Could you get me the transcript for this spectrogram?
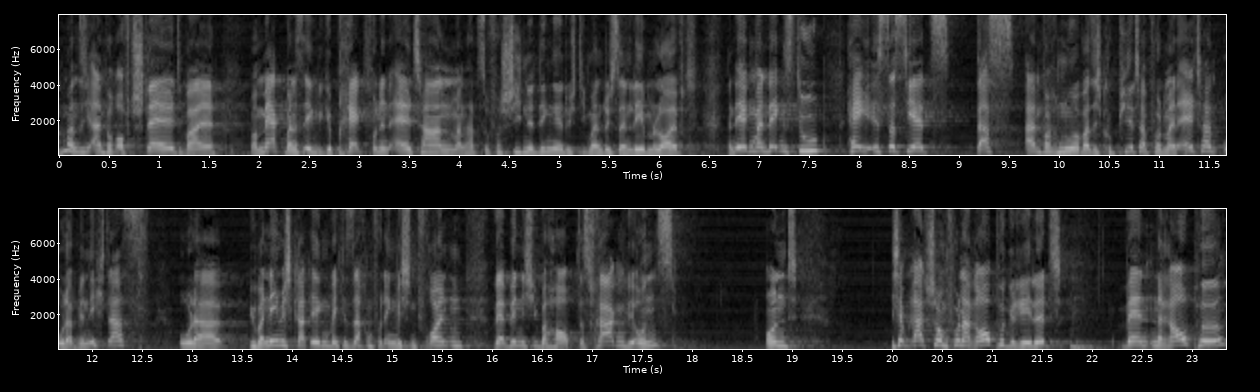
man sich einfach oft stellt, weil man merkt, man ist irgendwie geprägt von den Eltern, man hat so verschiedene Dinge, durch die man durch sein Leben läuft. Dann irgendwann denkst du, hey, ist das jetzt das einfach nur, was ich kopiert habe von meinen Eltern oder bin ich das? Oder übernehme ich gerade irgendwelche Sachen von irgendwelchen Freunden? Wer bin ich überhaupt? Das fragen wir uns. Und ich habe gerade schon von einer Raupe geredet. Wenn eine Raupe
